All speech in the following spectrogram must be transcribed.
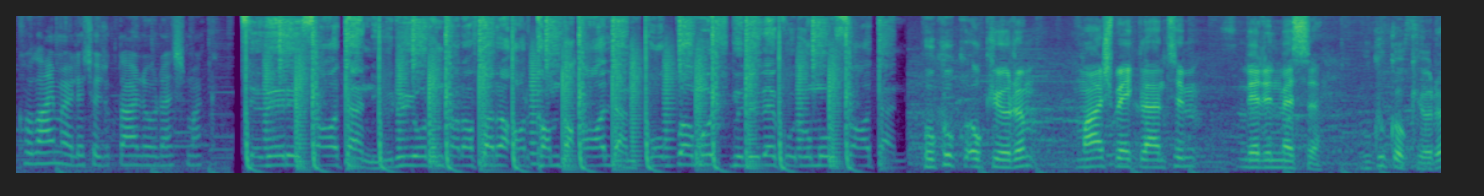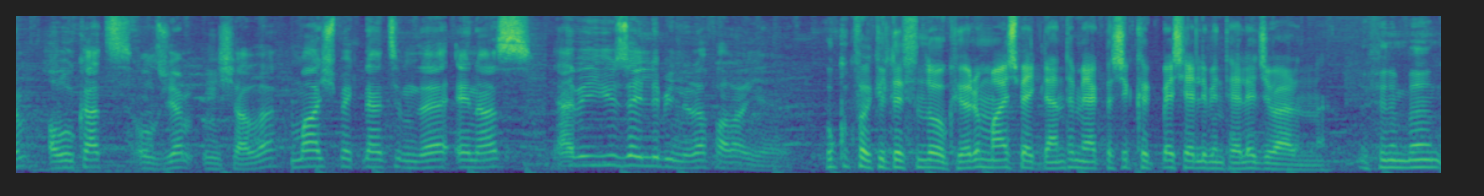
Kolay mı öyle çocuklarla uğraşmak? Severiz zaten Yürüyorum taraflara arkamda alem Toplamış gülü ve kurumu zaten Hukuk okuyorum. Maaş beklentim verilmesi. Hukuk okuyorum. Avukat olacağım inşallah. Maaş beklentim de en az yani bir 150 bin lira falan yani. Hukuk fakültesinde okuyorum. Maaş beklentim yaklaşık 45-50 bin TL civarında. Efendim ben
